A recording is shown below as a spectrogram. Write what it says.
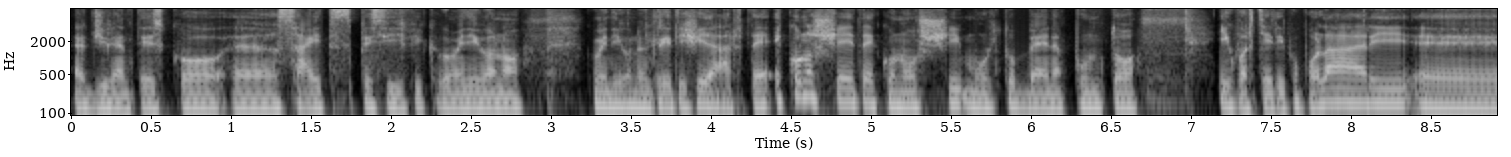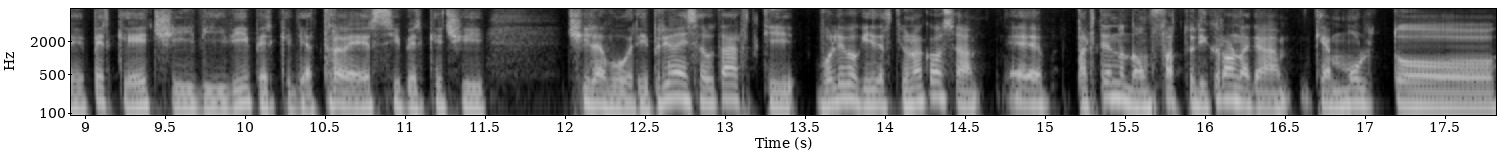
eh, gigantesco eh, site specific, come dicono, come dicono, i critici d'arte, e conoscete e conosci molto bene appunto i quartieri popolari, eh, perché ci vivi, perché li attraversi, perché ci ci lavori. Prima di salutarti volevo chiederti una cosa, eh, partendo da un fatto di cronaca che ha molto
